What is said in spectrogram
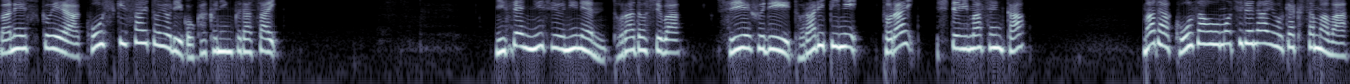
マネースクエア公式サイトよりご確認ください。2022年トラ年は CFD トラリピにトライしてみませんか？まだ講座をお持ちでないお客様は、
